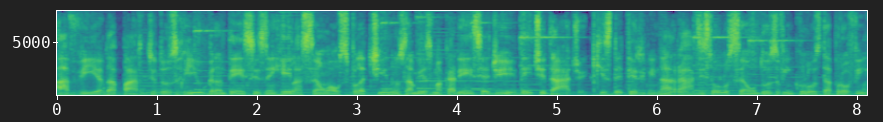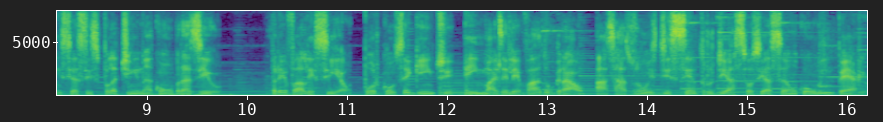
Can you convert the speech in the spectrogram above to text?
Havia da parte dos rio-grandenses em relação aos platinos a mesma carência de identidade que determinar a dissolução dos vínculos da província cisplatina com o Brasil prevaleciam, por conseguinte, em mais elevado grau, as razões de centro de associação com o Império,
